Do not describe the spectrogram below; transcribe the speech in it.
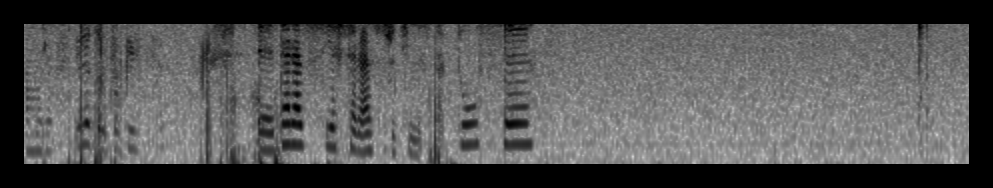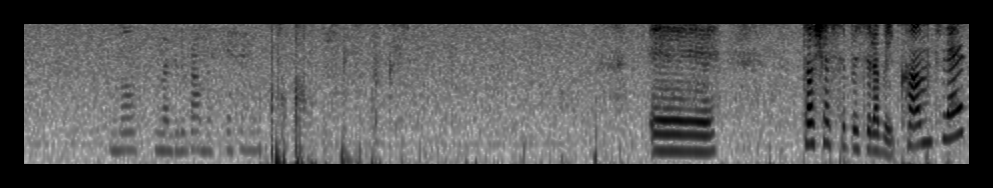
A może ile to kopie? Y, teraz jeszcze raz wrzucimy statusy. No, nagrywamy. Y, Tosia sobie zrobi komplet.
